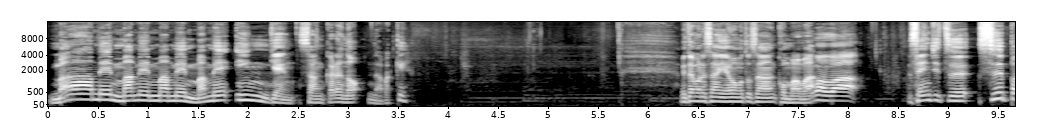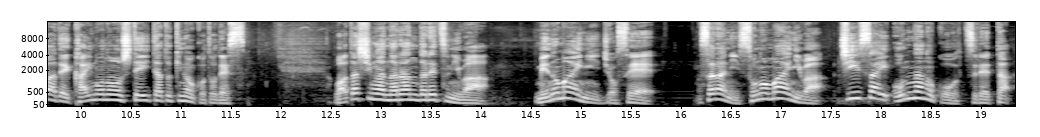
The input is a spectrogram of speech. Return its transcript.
まめまめまめまめインゲンさんからのなわけ。歌丸さん山本さんこんばんは。こんばんは先日スーパーで買い物をしていた時のことです。私が並んだ列には目の前に女性さらにその前には小さい女の子を連れた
